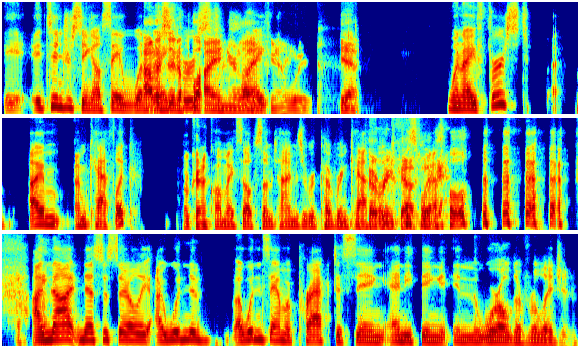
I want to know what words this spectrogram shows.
it's interesting. I'll say when how does I it first, apply in your life? I, you know, yeah. When I first, uh, I'm I'm Catholic. Okay. I call myself sometimes a recovering Catholic, recovering Catholic. as well. I'm not necessarily. I wouldn't have. I wouldn't say I'm a practicing anything in the world of religion.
